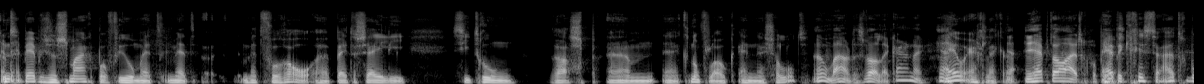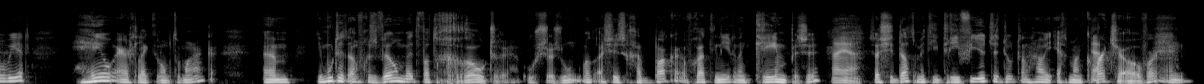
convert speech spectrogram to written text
En dan heb je een smaakprofiel met, met, met vooral eh peterselie, citroen, rasp, ehm, eh, knoflook en shallot. Oh, wauw, dat is wel lekker. Nee. Ja. Heel erg lekker. Ja, je hebt het al uitgeprobeerd. Heb ik gisteren uitgeprobeerd. Heel erg lekker om te maken. Ehm, je moet het overigens wel met wat grotere oesters doen. Want als je ze gaat bakken of gratineren, dan krimpen ze. Nou ja. Dus als je dat met die drie viertjes doet, dan hou je echt maar een kwartje over. En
